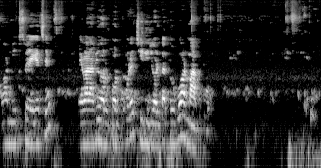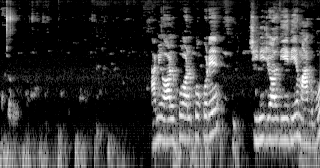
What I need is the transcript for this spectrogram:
আমার মিক্স হয়ে গেছে। এবার আমি অল্প অল্প করে চিনি জলটা দেবো আর মাখবো। আমি অল্প অল্প করে চিনি জল দিয়ে দিয়ে মাখবো।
